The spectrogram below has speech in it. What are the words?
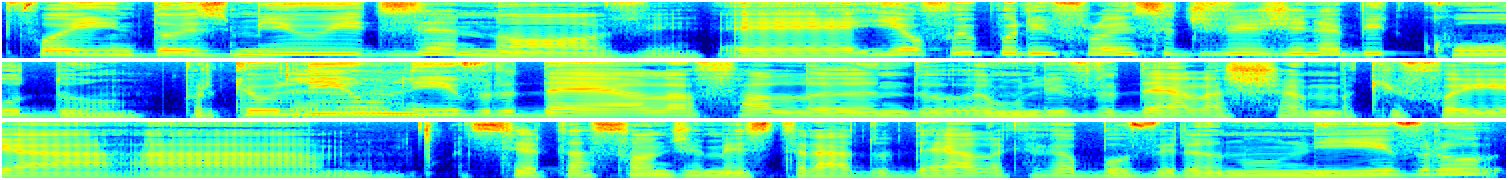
foi em 2019. É, e eu fui por influência de Virginia Bicudo, porque eu li um livro dela falando, um livro dela chama que foi a, a dissertação de mestrado dela, que acabou virando um livro,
